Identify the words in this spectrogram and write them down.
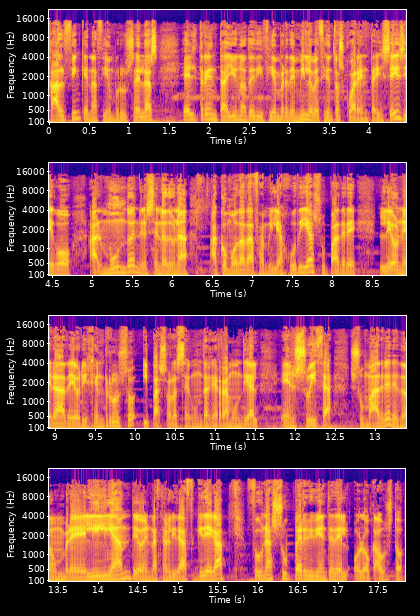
Halfin, que nació en Bruselas el 31 de diciembre de 1946. Llegó al mundo en el seno de una acomodada familia judía. Su padre León era de origen ruso y pasó la Segunda Guerra Mundial en Suiza. Su madre, de nombre Lilian, de nacionalidad griega, fue una superviviente del Holocausto.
